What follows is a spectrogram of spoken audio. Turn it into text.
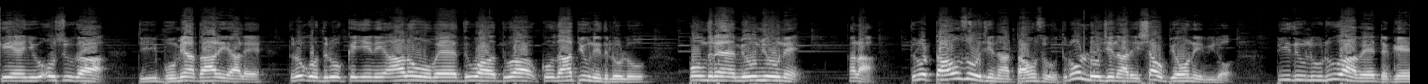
KNU အုပ်စုကဒီဗိုလ်မြသားတွေကလည်းသူတို့ကိုသူတို့ကရင်တွေအားလုံးကိုပဲသူကသူကကိုစားပြုနေသလိုလိုပုံတရံအမျိုးမျိုးနဲ့ဟာလာသူတို့တောင်းဆိုချင်တာတောင်းဆိုသူတို့လိုချင်တာတွေရှောက်ပြောနေပြီးတော့ပြည်သူလူထုကပဲတကယ်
